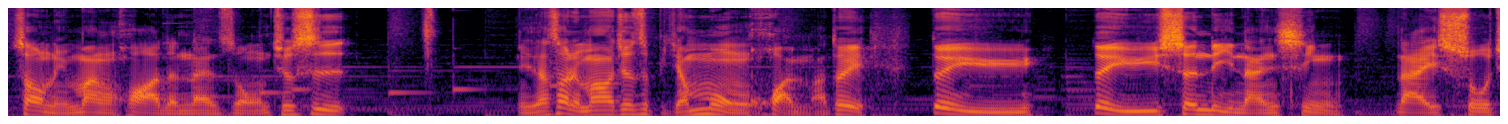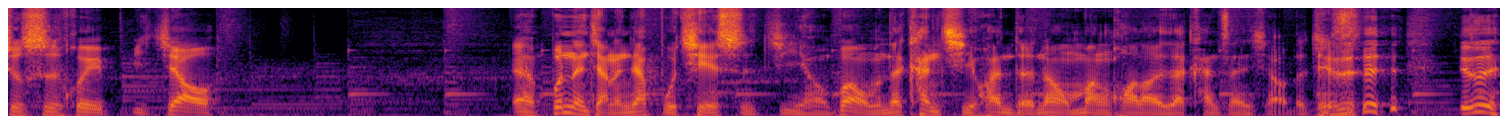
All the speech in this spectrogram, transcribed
少女漫画的那种，就是 你知道少女漫画就是比较梦幻嘛，对，对于对于生理男性来说，就是会比较。呃，不能讲人家不切实际哦，不然我们在看奇幻的那种漫画，到底在看三小的，就是就是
